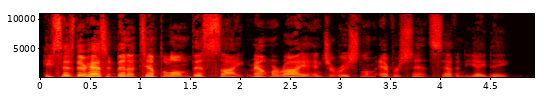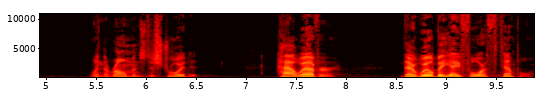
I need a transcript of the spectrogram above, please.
he says there hasn't been a temple on this site, Mount Moriah in Jerusalem, ever since 70 AD when the Romans destroyed it. However, there will be a fourth temple.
